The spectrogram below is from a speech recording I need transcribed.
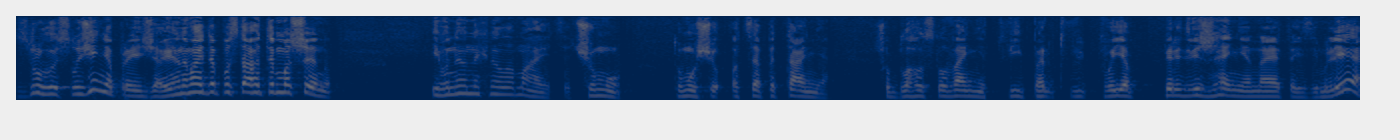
з другого служіння приїжджаю, я не маю де поставити машину. І вони в них не ламаються. Чому? Тому що оце питання, що благословення твій, твоє передвіження на цій землі,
